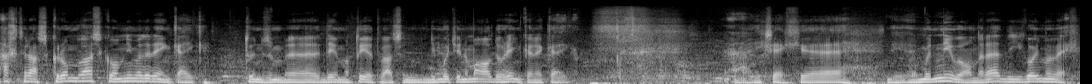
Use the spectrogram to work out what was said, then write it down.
achteras krom was, kon niemand erin kijken. Toen ze hem demonteerd was. En die moet je normaal doorheen kunnen kijken. Ik zeg, die er moet een nieuwe onder, hè? die gooi maar weg.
